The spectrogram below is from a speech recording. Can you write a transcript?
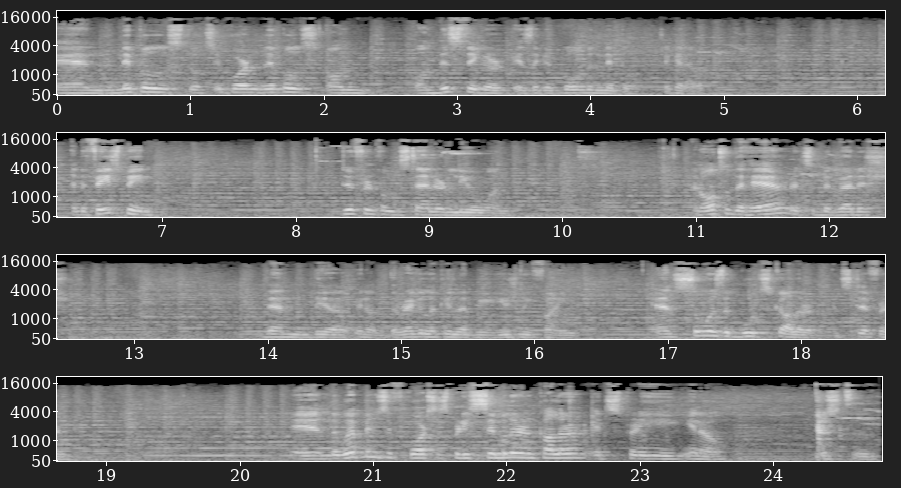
And the nipples, what's important, nipples on, on this figure is like a golden nipple. Check it out. And the face paint, different from the standard Leo one. And also the hair it's a bit reddish than the uh, you know the regular thing that we usually find. And so is the boots color it's different. And the weapons of course is pretty similar in color. It's pretty you know just the,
